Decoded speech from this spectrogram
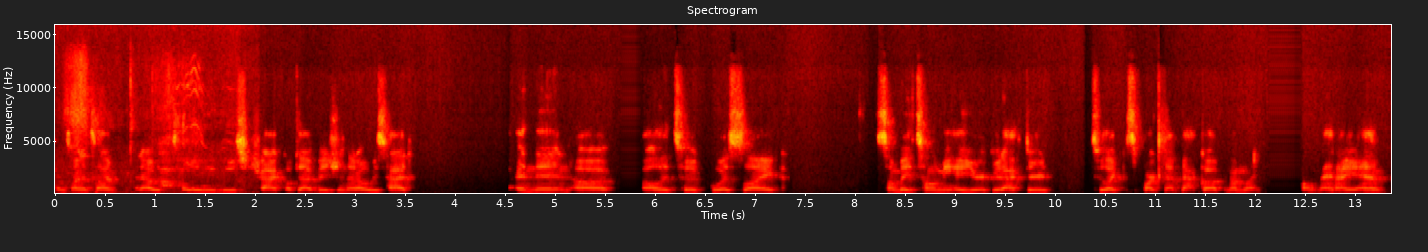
from time to time, and I would totally lose track of that vision that I always had. And then uh, all it took was like somebody telling me, "Hey, you're a good actor to like spark that back up. And I'm like, oh man, I am.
